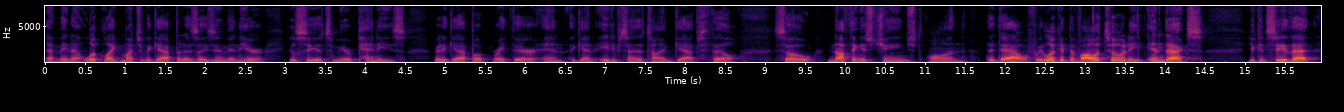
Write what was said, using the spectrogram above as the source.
That may not look like much of a gap, but as I zoom in here, you'll see it's mere pennies. We had a gap up right there. And again, 80% of the time gaps fill. So nothing has changed on the Dow. If we look at the volatility index, you can see that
